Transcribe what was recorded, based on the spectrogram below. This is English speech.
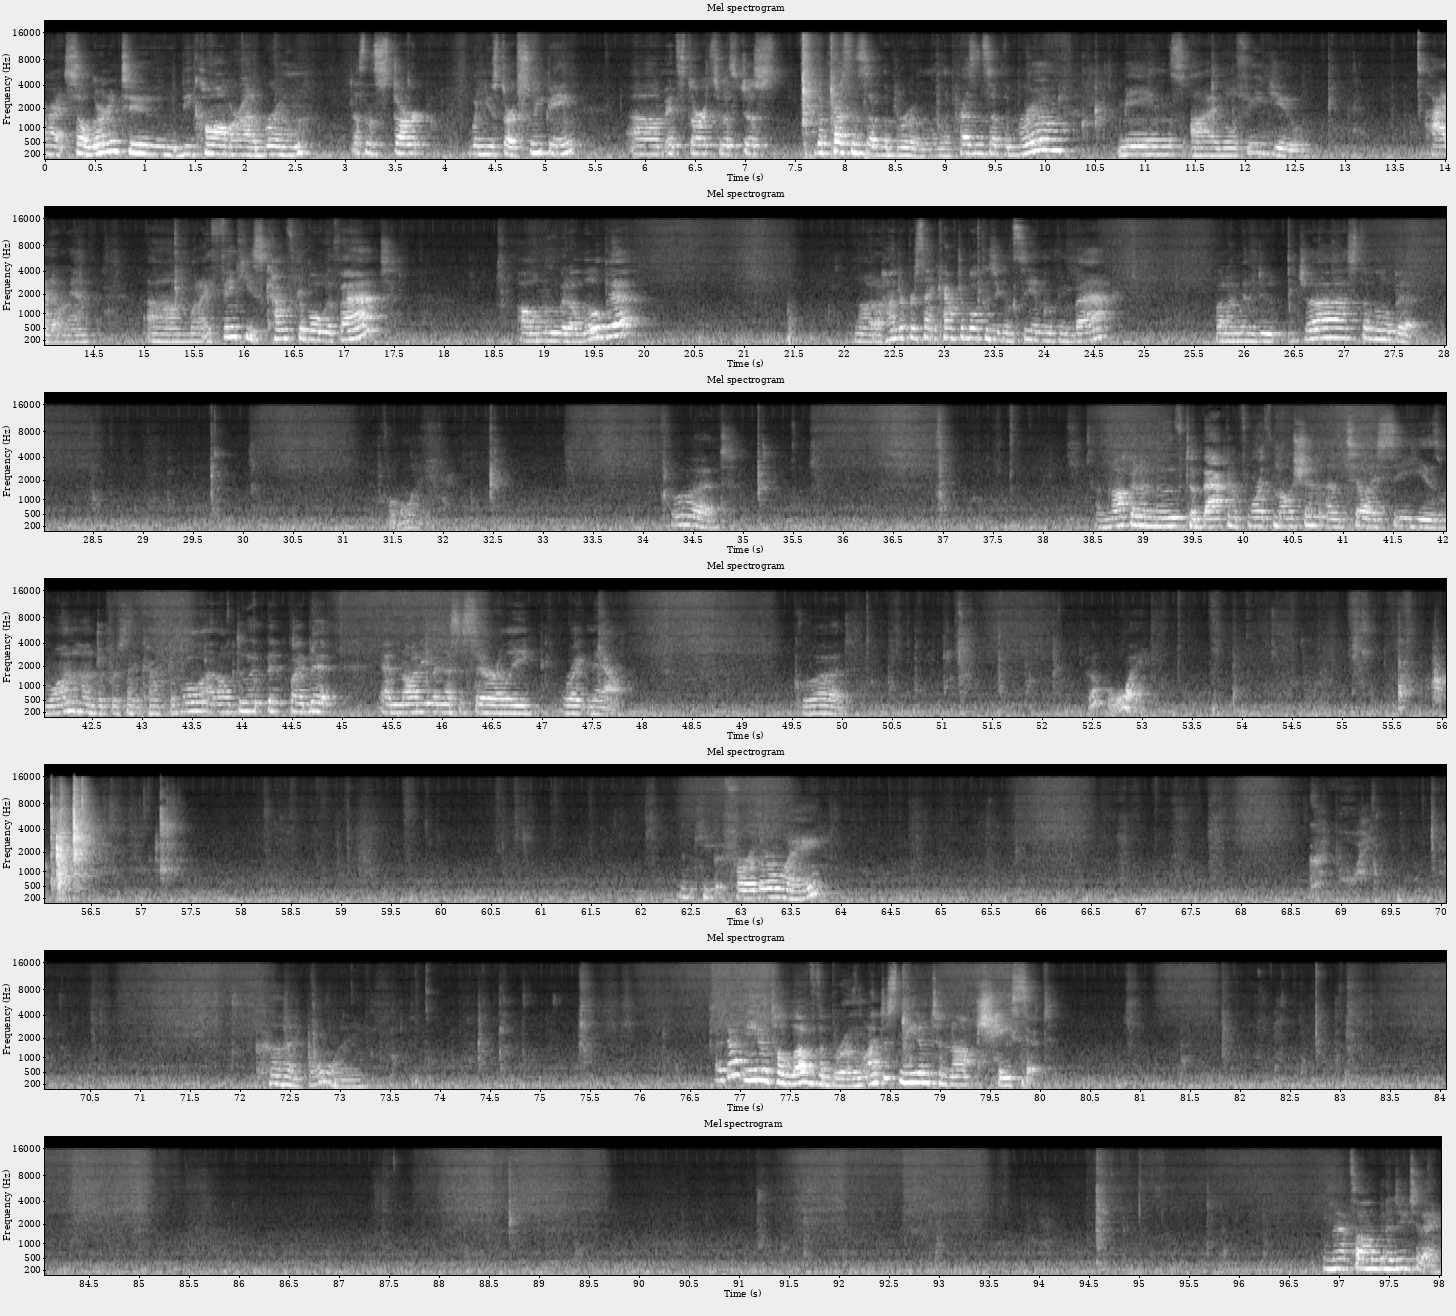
All right, so learning to be calm around a broom doesn't start when you start sweeping. Um, it starts with just the presence of the broom. And the presence of the broom means I will feed you. Hi, little man. Um, when I think he's comfortable with that, I'll move it a little bit. Not 100% comfortable because you can see him moving back, but I'm going to do just a little bit. Boy. Good. I'm not going to move to back and forth motion until I see he is 100% comfortable, and I'll do it bit by bit and not even necessarily right now. Good. Good boy. And keep it further away. Good boy. I don't need him to love the broom, I just need him to not chase it. And that's all I'm going to do today.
